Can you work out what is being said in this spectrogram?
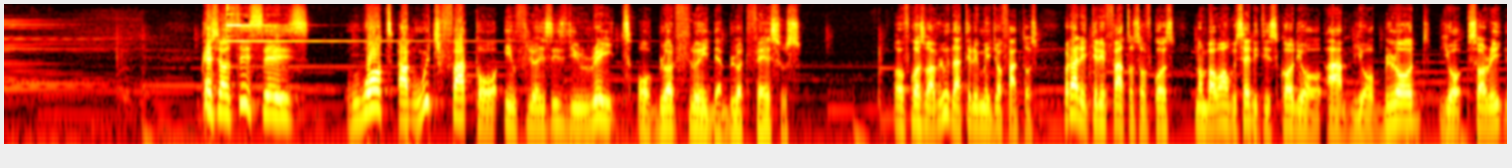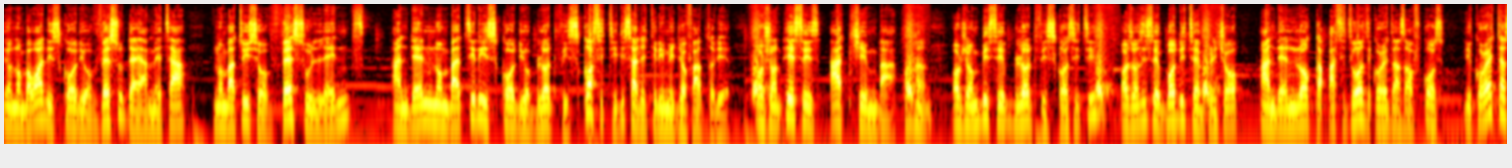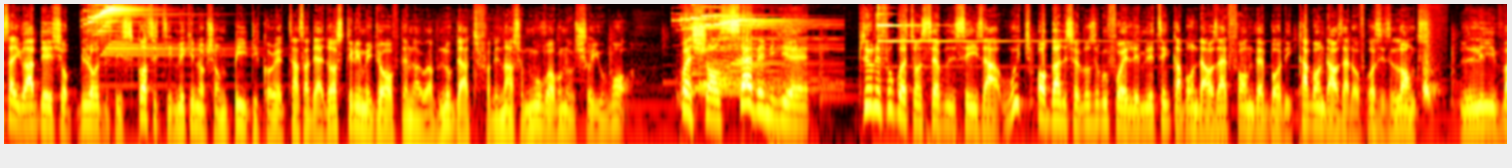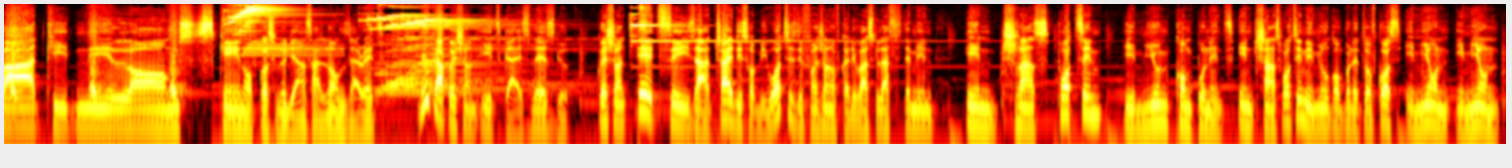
Question 6 says, what and which factor influences the rate of blood flow in the blood vessels? Of course, we have looked at three major factors. What are the three factors? Of course, number one, we said it is called your um your blood, your sorry, your number one is called your vessel diameter. Number two is your vessel length. And then number three is called your blood viscosity. These are the three major factors there. Option A says heart chamber. Option B says blood viscosity. Option C says body temperature. And then lung capacity. What's the correct answer? Of course, the correct answer you have there is your blood viscosity, making option B the correct answer. There are just three major of them that we have looked at for the next move. I'm going to show you more. Question 7 here Beautiful question 7 says uh, which organ is responsible for eliminating carbon dioxide from the body? Carbon dioxide, of course, is lungs. Liver, kidney, lungs, skin. Of course, you know the answer, lungs direct. Look at question 8, guys. Let's go. Question 8 says, uh, try this for me. What is the function of cardiovascular system in in transporting immune components. In transporting immune components, of course, immune, immune.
